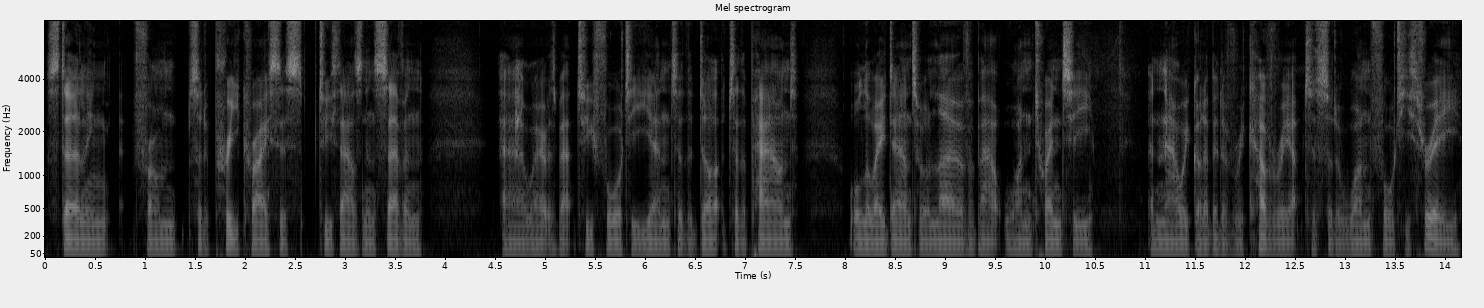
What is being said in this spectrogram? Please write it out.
sterling from sort of pre-crisis 2007, uh, where it was about 240 yen to the do- to the pound, all the way down to a low of about 120, and now we've got a bit of recovery up to sort of 143.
